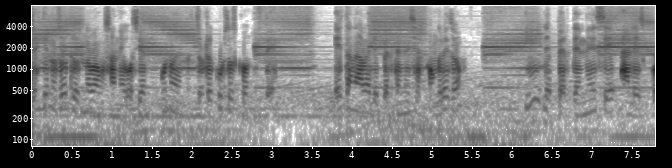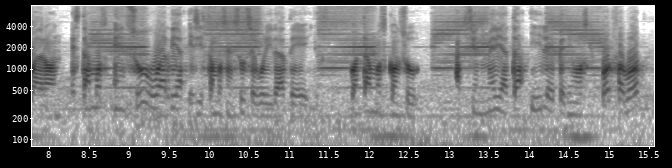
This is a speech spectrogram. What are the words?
ya que nosotros no vamos a negociar ninguno de nuestros recursos con usted. Esta nave le pertenece al Congreso y le pertenece al escuadrón. Estamos en su guardia y estamos en su seguridad de ellos. Contamos con su acción inmediata y le pedimos por favor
